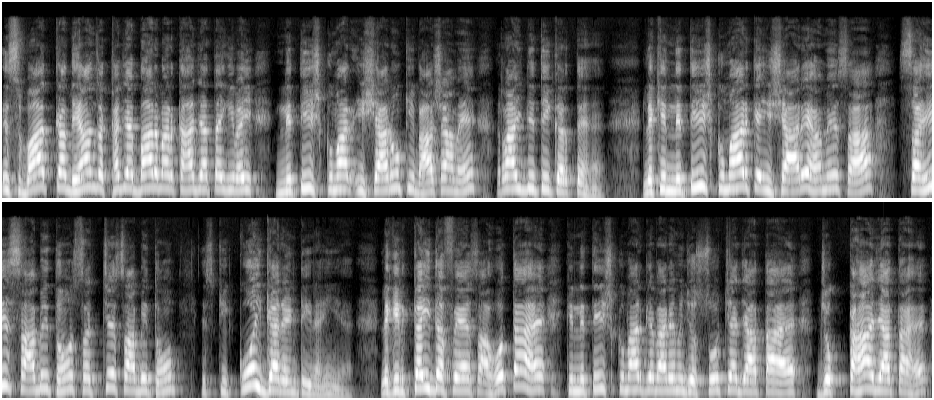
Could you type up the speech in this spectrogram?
इस बात का ध्यान रखा जाए बार बार कहा जाता है कि भाई, नीतीश कुमार इशारों की भाषा में राजनीति करते हैं। लेकिन नीतीश कुमार के इशारे हमेशा सही साबित हों, सच्चे साबित हों, इसकी कोई गारंटी नहीं है। लेकिन कई दफ़े ऐसा होता है कि नीतीश कुमार के बारे में जो सोचा जाता है, जो कहा जाता है,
